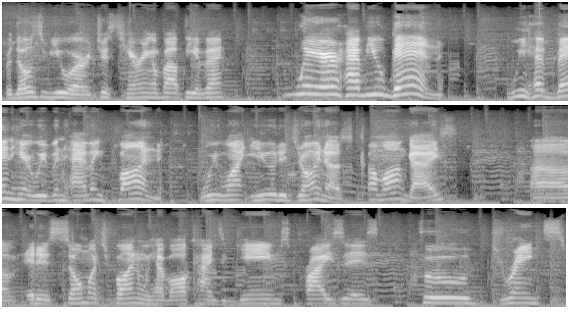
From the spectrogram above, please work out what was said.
For those of you who are just hearing about the event, where have you been? We have been here. We've been having fun. We want you to join us. Come on, guys. Um, it is so much fun. We have all kinds of games, prizes, food, drinks.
